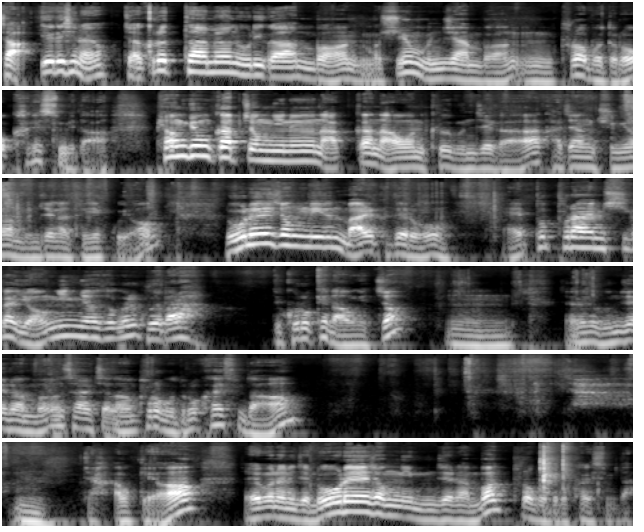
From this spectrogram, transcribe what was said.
자 이해되시나요? 자 그렇다면 우리가 한번 뭐 쉬운 문제 한번 음, 풀어보도록 하겠습니다. 평균값 정리는 아까 나온 그 문제가 가장 중요한 문제가 되겠고요. 롤의 정리는 말 그대로 f 프라임 c가 0인 녀석을 구해봐라. 그렇게 나오겠죠? 음, 자, 그래서 문제를 한번 살짝 한번 풀어보도록 하겠습니다. 자, 음, 자 가볼게요. 자, 이번에는 이제 롤의 정리 문제를 한번 풀어보도록 하겠습니다.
